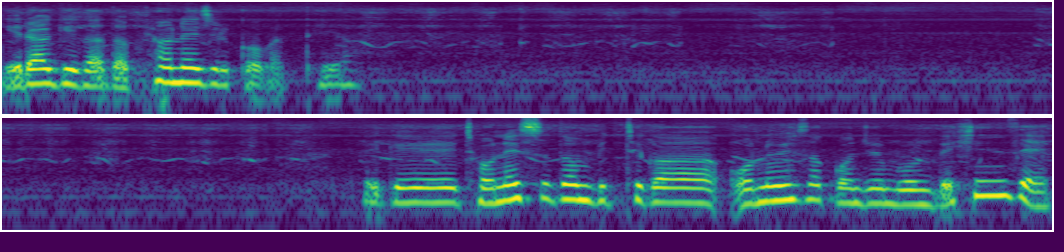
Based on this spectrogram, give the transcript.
일하기가 더 편해질 것 같아요. 되게 전에 쓰던 비트가 어느 회사 건지 모르는데 흰색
